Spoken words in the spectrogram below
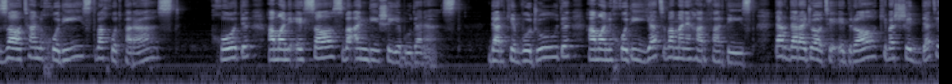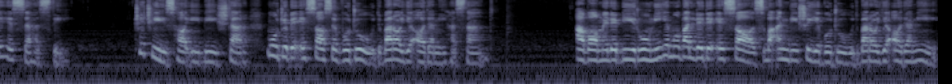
ذاتا خودی است و خودپرست؟ خود همان احساس و اندیشه بودن است درک وجود همان خودیت و من هر فردی است در درجات ادراک و شدت حس هستی. چه چیزهایی بیشتر موجب احساس وجود برای آدمی هستند؟ عوامل بیرونی مولد احساس و اندیشه وجود برای آدمی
